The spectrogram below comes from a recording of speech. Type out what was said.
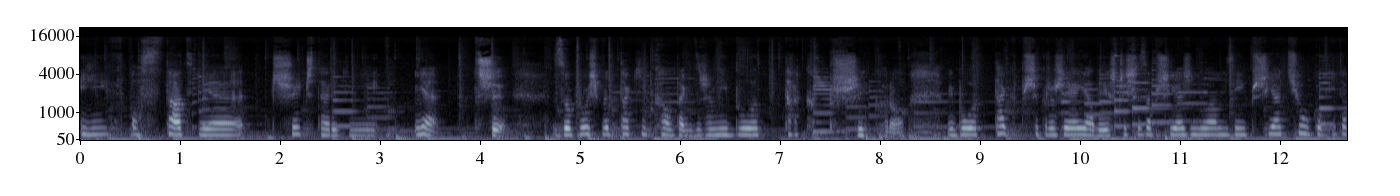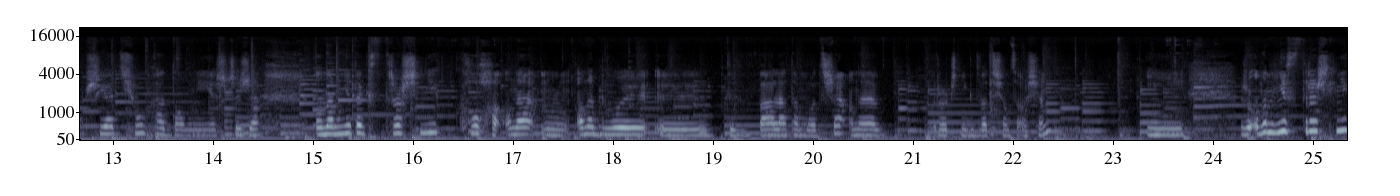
I w ostatnie 3-4 dni, nie, 3, złapałyśmy taki kontakt, że mi było tak przykro. Mi było tak przykro, że ja jadę. Jeszcze się zaprzyjaźniłam z jej przyjaciółką i ta przyjaciółka do mnie jeszcze, że ona mnie tak strasznie kocha. One, mm, one były y, dwa lata młodsze, one rocznik 2008 i że ona mnie strasznie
